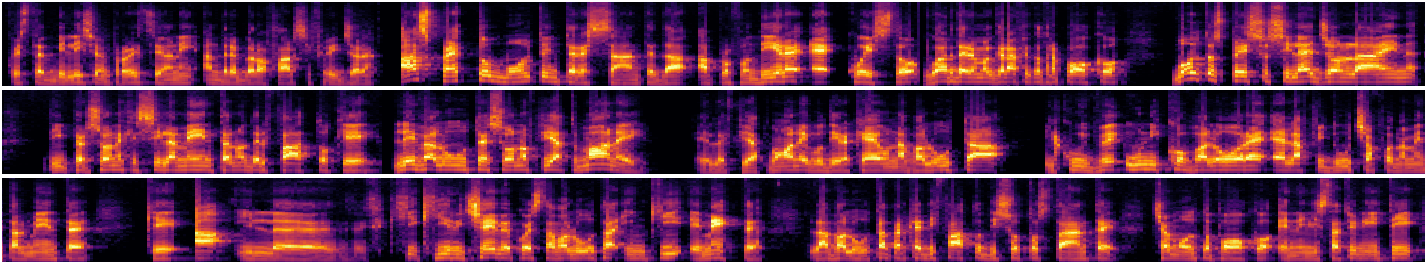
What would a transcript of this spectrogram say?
queste bellissime proiezioni andrebbero a farsi friggere. Aspetto molto interessante da approfondire è questo, guarderemo il grafico tra poco, molto spesso si legge online di persone che si lamentano del fatto che le valute sono fiat money e le fiat money vuol dire che è una valuta il cui unico valore è la fiducia fondamentalmente che ha il, chi, chi, riceve questa valuta in chi emette la valuta perché di fatto di sottostante c'è molto poco e negli Stati Uniti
